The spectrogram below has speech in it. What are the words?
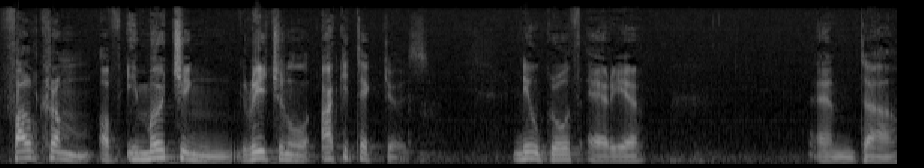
fulcrum of emerging regional architectures, new growth area, and uh,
